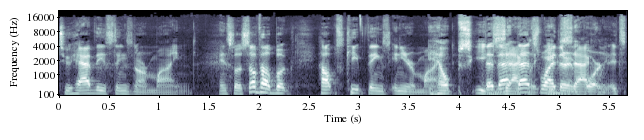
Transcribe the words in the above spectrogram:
to have these things in our mind. And so a self help book helps keep things in your mind. helps- That- that- exactly, that's why they're exactly. important. It's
